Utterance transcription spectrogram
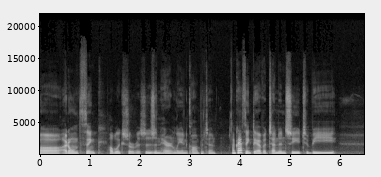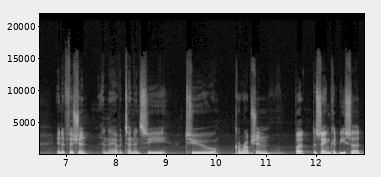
Uh, I don't think public service is inherently incompetent. Okay. I think they have a tendency to be inefficient and they have a tendency to corruption, but the same could be said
